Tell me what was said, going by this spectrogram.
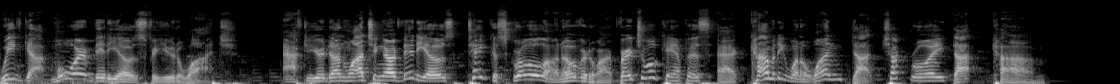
We've got more videos for you to watch. After you're done watching our videos, take a scroll on over to our virtual campus at comedy101.chuckroy.com.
